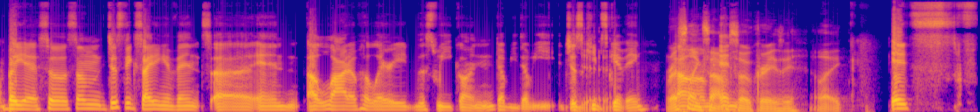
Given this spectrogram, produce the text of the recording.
but yeah, so some just exciting events, uh, and a lot of hilarity this week on WWE. It just Yeah. keeps giving. Wrestling um, sounds so crazy. Like It's it's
